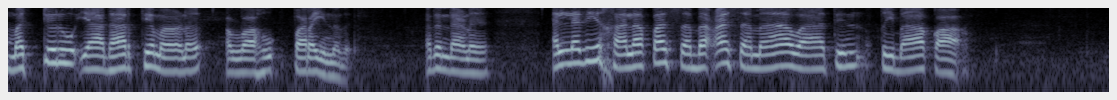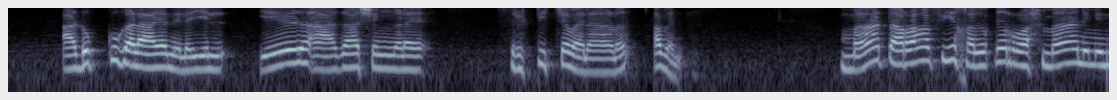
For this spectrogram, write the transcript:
മറ്റൊരു യാഥാർത്ഥ്യമാണ് അള്ളാഹു പറയുന്നത്. അതെന്താണ്? അല്ലതി ഖലഖ സബഅ സമാവാത്തിൻ തിബാഖ അടുക്കുകളായ നിലയിൽ ഏഴ് ആകാശങ്ങളെ സൃഷ്ടിച്ചവനാണ് അവൻ. മാ തറാഫി ഖൽഖിർ റഹ്മാൻ മിൻ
